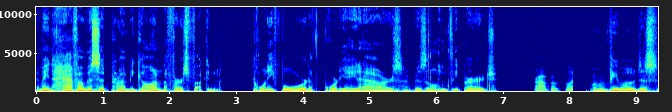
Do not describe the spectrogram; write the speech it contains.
I mean, half of us would probably be gone in the first fucking twenty-four to forty-eight hours. If it was a lengthy purge, Probably. I mean, people would just,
